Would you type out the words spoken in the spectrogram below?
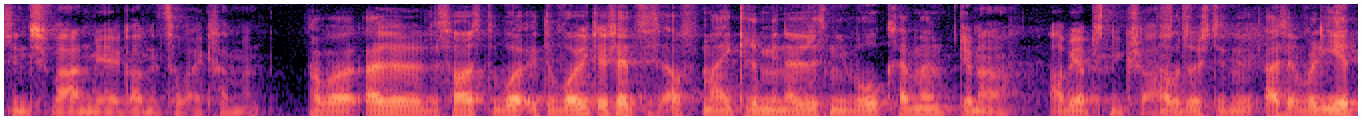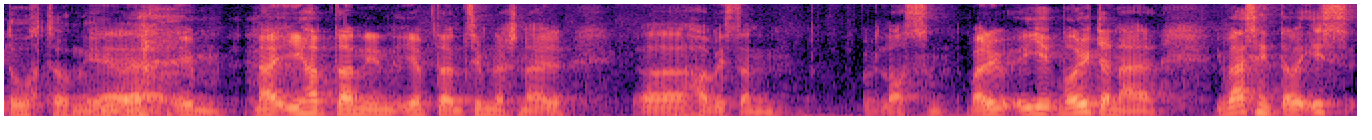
Sonst waren wir ja gar nicht so weit gekommen. Aber also das heißt, du, du wolltest jetzt auf mein kriminelles Niveau kommen, Genau, aber ich habe es nicht geschafft. aber du hast den, also weil ihr durchgezogen. Ich Ja, ja, eben. Nein, ich habe dann, in, ich hab dann ziemlich schnell äh, habe es dann lassen. Weil ich, ich wollte dann auch, ich weiß nicht, da ist,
